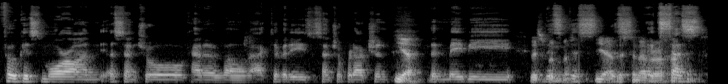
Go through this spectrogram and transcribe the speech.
focused more on essential kind of um, activities, essential production, Yeah, then maybe this, This- this- yeah, this excess-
